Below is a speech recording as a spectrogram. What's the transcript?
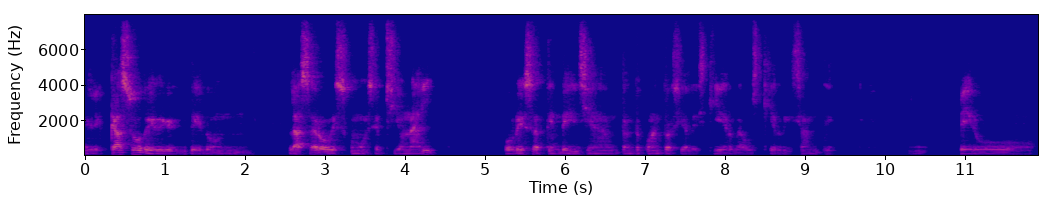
El caso de, don Lázaro es como excepcional por esa tendencia un tanto cuanto hacia la izquierda o izquierdizante. Pero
